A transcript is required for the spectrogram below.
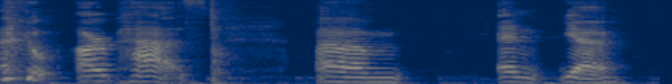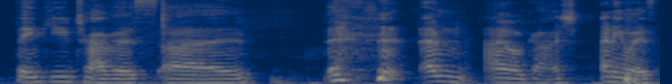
our past. Um and yeah, thank you, Travis. Uh I'm oh gosh. Anyways,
